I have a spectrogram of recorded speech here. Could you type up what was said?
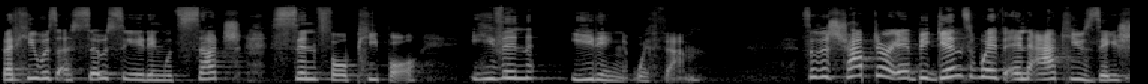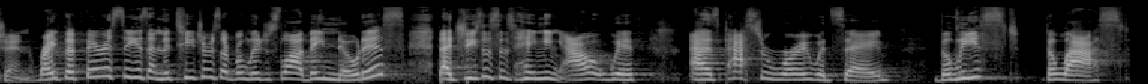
that he was associating with such sinful people, even eating with them. So this chapter it begins with an accusation, right? The Pharisees and the teachers of religious law, they notice that Jesus is hanging out with as Pastor Rory would say, the least, the last,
